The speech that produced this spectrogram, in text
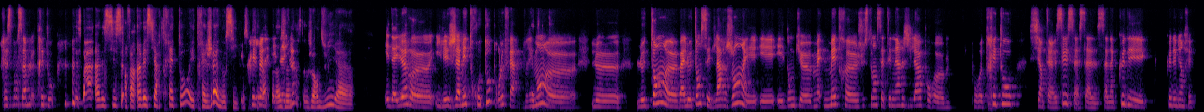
responsable très tôt. C'est ça, investir, enfin, investir très tôt et très jeune aussi. très jeune. la jeunesse aujourd'hui. Euh et d'ailleurs, euh, il est jamais trop tôt pour le faire. Vraiment, euh, le, le temps, bah, le temps c'est de l'argent et, et, donc mettre justement cette énergie-là pour, pour très tôt s'y intéresser, ça, ça, ça n'a que des, que des bienfaits.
